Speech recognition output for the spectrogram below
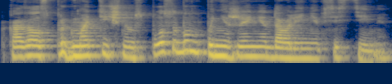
оказалась прагматичным способом понижения давления в системе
